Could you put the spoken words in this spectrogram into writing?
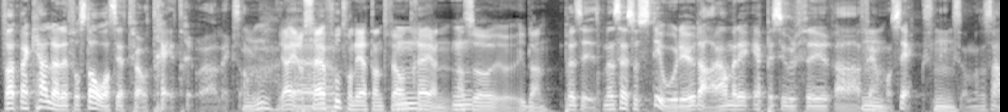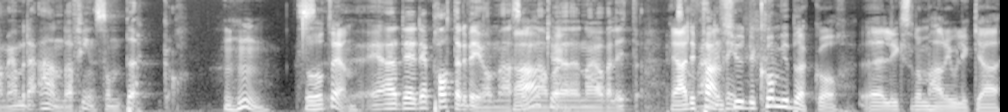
för att man kallade det för Star Wars 1, 2 och 3 tror jag liksom. Mm. Ja, jag säger Eh, fortfarande ettan, tvåan, mm, trean, mm. alltså ibland. Precis, men sen så stod det ju där, ja men det är Episod 4, 5 Mm. och 6 Mm. liksom. Och så sa man, ja men det andra finns som böcker. Har du hört den? Ja, det, det pratade vi om alltså, Ja, när, okej. när jag var liten. Ja, det Liksom. fanns ju, det kom ju böcker, eh, liksom de här olika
